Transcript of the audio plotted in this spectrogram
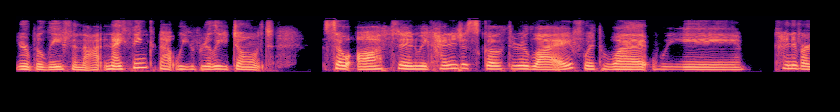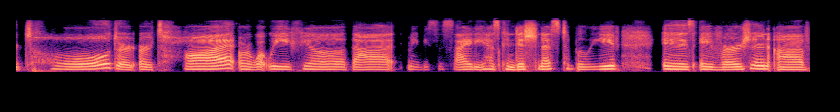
your belief in that. And I think that we really don't so often we kind of just go through life with what we kind of are told or, or taught or what we feel that maybe society has conditioned us to believe is a version of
